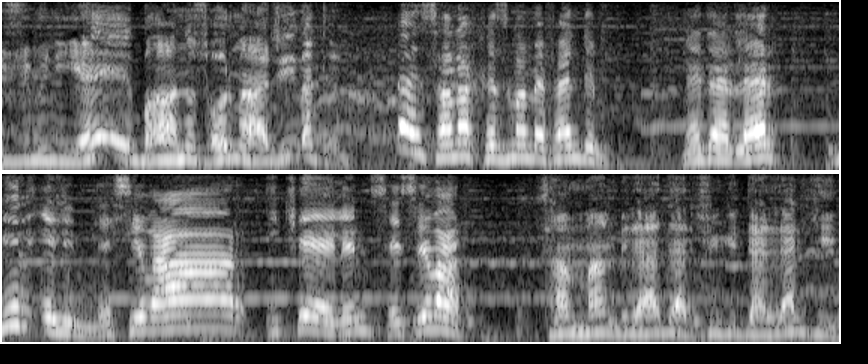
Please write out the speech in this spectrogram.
üzümünü ye, bağını sorma Hacı İvat'ım. Ben sana kızmam efendim. Ne derler? Bir elin nesi var, iki elin sesi var. Sanmam birader çünkü derler ki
